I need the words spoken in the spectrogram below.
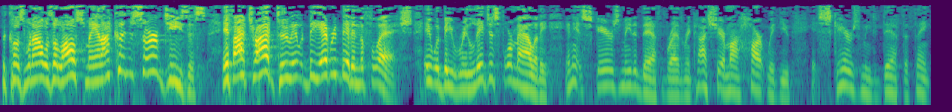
Because when I was a lost man, I couldn't serve Jesus. If I tried to, it would be every bit in the flesh. It would be religious formality. And it scares me to death, brethren. Can I share my heart with you? It scares me to death to think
